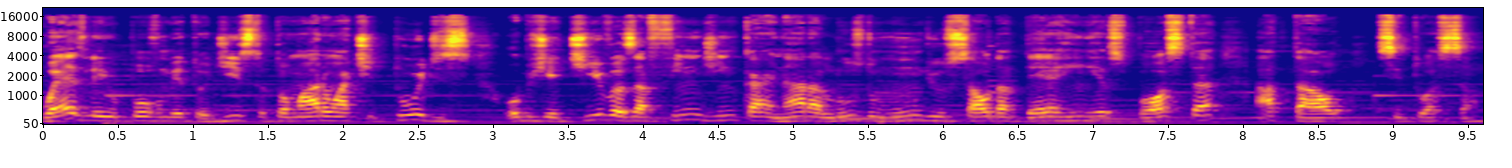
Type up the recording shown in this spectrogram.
Wesley e o povo metodista tomaram atitudes objetivas a fim de encarnar a luz do mundo e o sal da terra em resposta a tal situação.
